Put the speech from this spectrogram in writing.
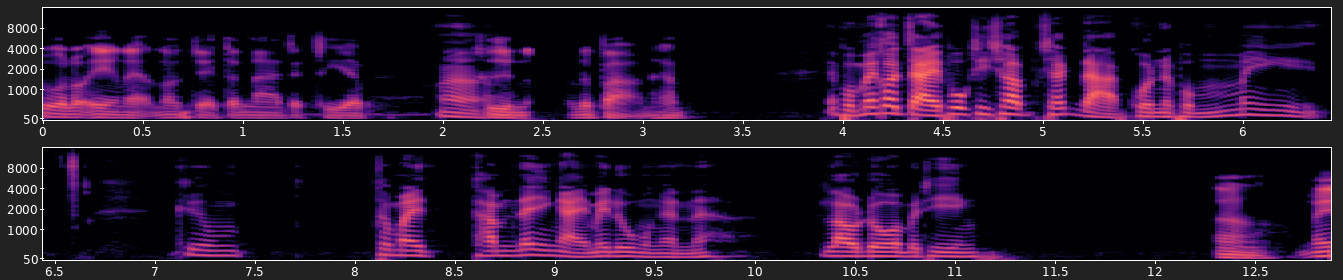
ตัวเราเองแหละ เราเจตนาจะเคลียร์อ่าคืนหรือเปล่านะครับไอ้ผมไม่เข้าใจพวกที่ชอบชักดาบคนนะผมไม่คือทำไมทำได้ยังไงไม่รู้เหมือนกันนะเราโดนไปทีงอ่าไม่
